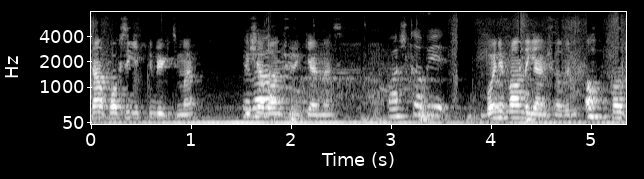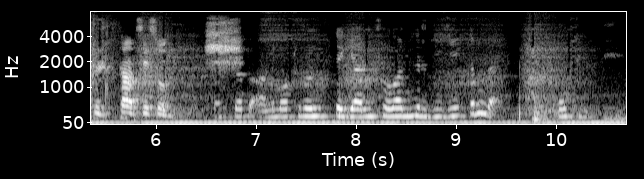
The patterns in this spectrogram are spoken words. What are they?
Tamam Fox'e gitti büyük ihtimal. Ben- bana çocuk gelmez. Başka bir Bonnie falan da gelmiş olabilir. Oh falan çocuk. Tamam ses oldu. Başka bir animatronik de gelmiş olabilir diyecektim de. Çok iyiymiş.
